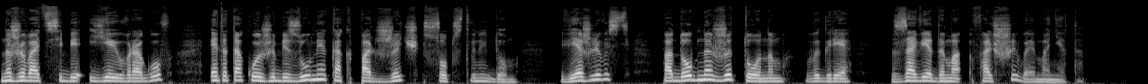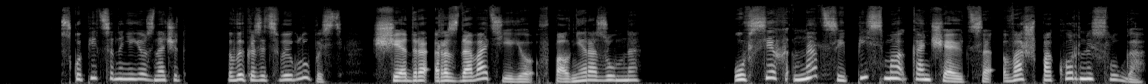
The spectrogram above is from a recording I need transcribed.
наживать себе ею врагов — это такое же безумие, как поджечь собственный дом. Вежливость подобна жетонам в игре, заведомо фальшивая монета. Скупиться на нее значит выказать свою глупость, щедро раздавать ее вполне разумно. У всех наций письма кончаются «Ваш покорный слуга».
